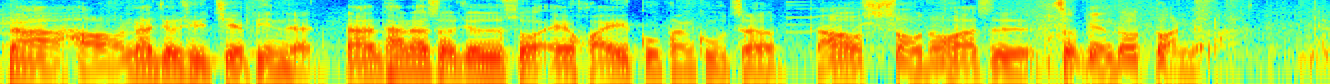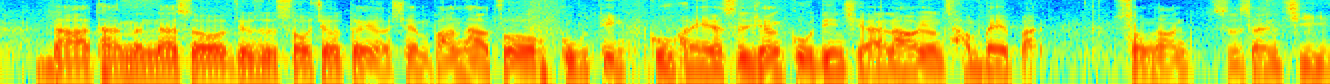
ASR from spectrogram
那好，那就去接病人。然后他那时候就是说，哎，怀疑骨盆骨折，然后手的话是这边都断了。那他们那时候就是搜救队友先帮他做固定，骨盆也是先固定起来，然后用长背板送上直升机。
